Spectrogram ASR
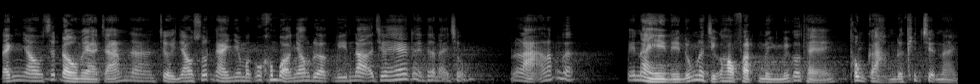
đánh nhau sứt đầu mẻ chán ra chửi nhau suốt ngày nhưng mà cũng không bỏ nhau được vì nợ chưa hết đấy thưa đại chúng. Lạ lắm cơ. Cái này thì đúng là chỉ có học phật mình mới có thể thông cảm được cái chuyện này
